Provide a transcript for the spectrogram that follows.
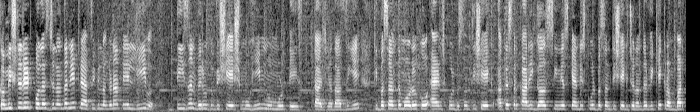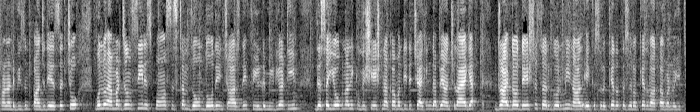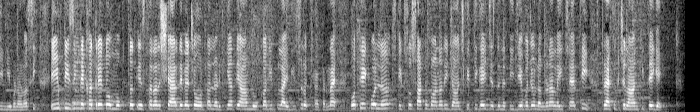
Commissionerate police Jalandhar ਨੇ traffic ਉਲੰਘਣਾ ਤੇ ਲੀਵ ਡੀਜ਼ਨ ਵਿਰੁੱਧ ਵਿਸ਼ੇਸ਼ ਮੁਹਿੰਮ ਨੂੰ ਮੁੜ ਤੇਜ਼ ਕੀਤਾ ਜੀਆਂ ਦੱਸ ਦਈਏ ਕਿ Basant model coed school Basti Sheikh ਅਤੇ ਸਰਕਾਰੀ girls senior secondary school Basti Sheikh Jalandhar ਵਿਖੇ ਕ੍ਰਮਵਾਰ ਥਾਣਾ ਡਿਵੀਜ਼ਨ 5 ਦੇ ਐਸਐਚਓ ਵੱਲੋਂ ਐਮਰਜੈਂਸੀ ਰਿਸਪਾਂਸ ਸਿਸਟਮ ਜ਼ੋਨ 2 ਦੇ ਇੰਚਾਰਜ ਦੇ ਫੀਲਡ ਮੀਡੀਆ ਟੀਮ ਦੇ ਸਹਿਯੋਗ ਨਾਲ ਇੱਕ ਵਿਸ਼ੇਸ਼ ਨਾਕਾਬੰਦੀ ਤੇ ਚੈਕਿੰਗ ਦਾ ਅਭਿਆਨ ਚਲਾਇਆ ਗਿਆ। ਡਰਾਈਵ ਦਾ ਉਦੇਸ਼ ਸਰਗਰਮੀ ਨਾਲ ਇੱਕ ਸੁਰੱਖਿਅਤ ਅਤੇ ਸੁਰੱਖਿਅਤ ਵਾਤਾਵਰਣ ਨੂੰ ਯਕੀਨੀ ਬਣਾਉਣਾ ਸੀ। ਈਵ ਟੀਜ਼ਿੰਗ ਦੇ ਖਤਰੇ ਤੋਂ ਮੁਕਤ ਇਸ ਤਰ੍ਹਾਂ ਸ਼ਹਿਰ ਦੇ ਵਿੱਚ ਔਰਤਾਂ, ਲੜਕੀਆਂ ਤੇ ਆਮ ਲੋਕਾਂ ਦੀ ਭਲਾਈ ਦੀ ਸੁਰੱਖਿਆ ਕਰਨਾ ਹੈ। ਉੱਥੇ ਕੁੱਲ 160 ਵਾਹਨਾਂ ਦੀ ਜਾਂਚ ਕੀਤੀ ਗਈ, ਜਿਸ ਦੇ ਨਤੀਜੇ ਵਜੋਂ ਲੰਘਣਾ ਲਈ 37 ਟ੍ਰੈਫਿਕ ਚਲਾਨ ਕੀਤੇ ਗਏ।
